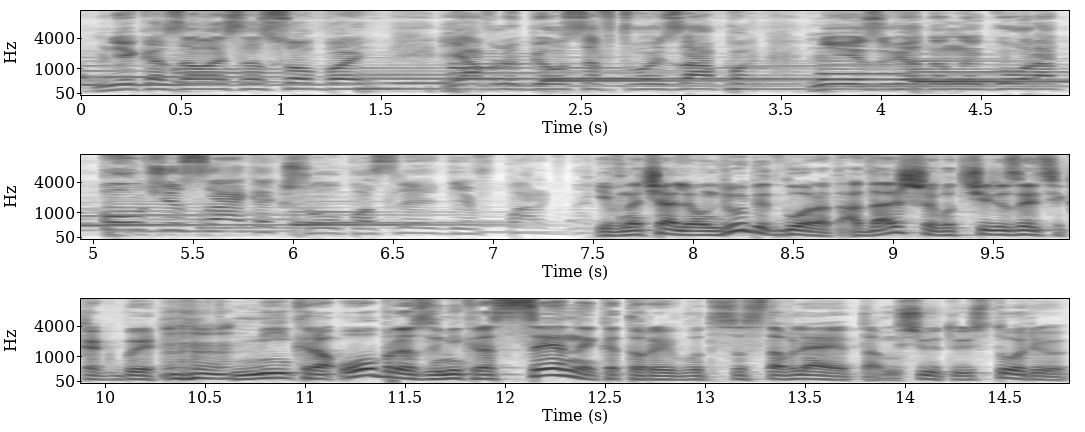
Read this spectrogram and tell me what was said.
мне казалась особой. Я влюбился в твой запах, неизведанный город. Полчаса, как шел последний в парк. И вначале он любит город, а дальше вот через эти как бы угу. микрообразы, микросцены, которые вот составляют там всю эту историю.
